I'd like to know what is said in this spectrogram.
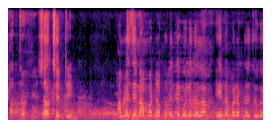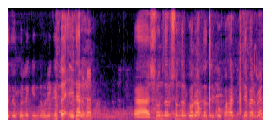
সাতষট্টি। সাতষট্টি। আমরা যে নাম্বারটা আপনাদেরকে বলে দিলাম এই নাম্বারে আপনারা যোগাযোগ করলে কিন্তু উনি কিন্তু এই ধরনের সুন্দর সুন্দর গরু আপনাদেরকে উপহার দিতে পারবেন।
